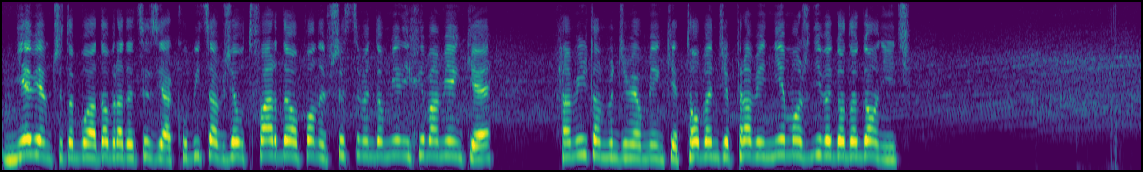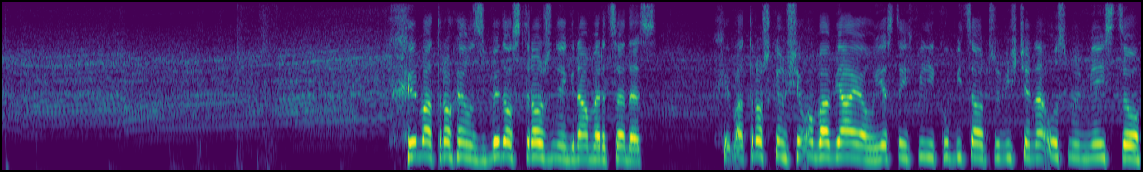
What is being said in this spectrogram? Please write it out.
Nie wiem, czy to była dobra decyzja. Kubica wziął twarde opony, wszyscy będą mieli chyba miękkie. Hamilton będzie miał miękkie. To będzie prawie niemożliwe go dogonić. Chyba trochę zbyt ostrożnie gra Mercedes. Chyba troszkę się obawiają. Jest w tej chwili Kubica oczywiście na ósmym miejscu,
